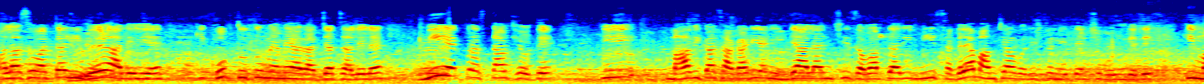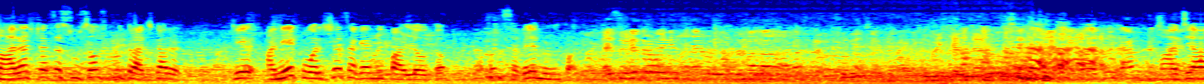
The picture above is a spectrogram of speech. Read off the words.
मला असं वाटतं ही वेळ आलेली आहे की खूप तुतू मेमे या राज्यात झालेलं आहे. मी एक प्रस्ताव ठेवते की महाविकास आघाडी आणि इंडिया अलायन्सची जबाबदारी मी सगळ्या आमच्या वरिष्ठ नेत्यांशी बोलून घेते की महाराष्ट्राचं सुसंस्कृत राजकारण जे अनेक वर्ष सगळ्यांनी पाळलं होतं आपण सगळे मिळून पाळलं? माझ्या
